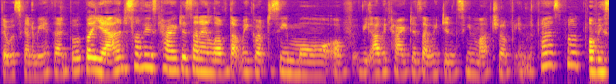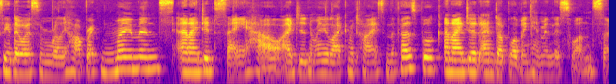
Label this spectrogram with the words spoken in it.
there was going to be a third book. But yeah, I just love these characters and I love that we got to see more of the other characters that we didn't see much of in the first book. Obviously there were some really heartbreaking moments and I did say how I didn't really like Matthias in the first book and I did end up loving him in this one, so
